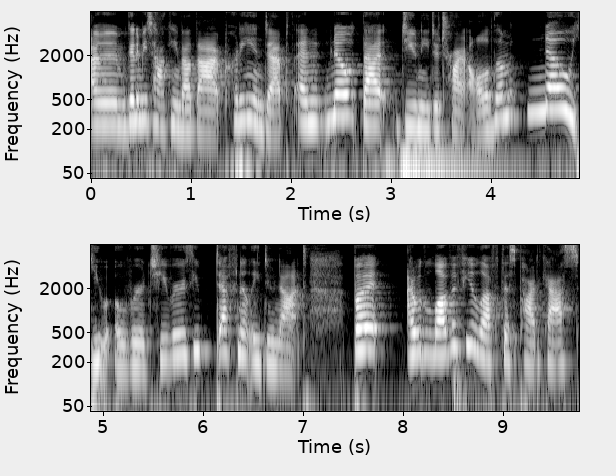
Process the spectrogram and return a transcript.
I'm going to be talking about that pretty in depth. And note that do you need to try all of them? No, you overachievers, you definitely do not. But I would love if you left this podcast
